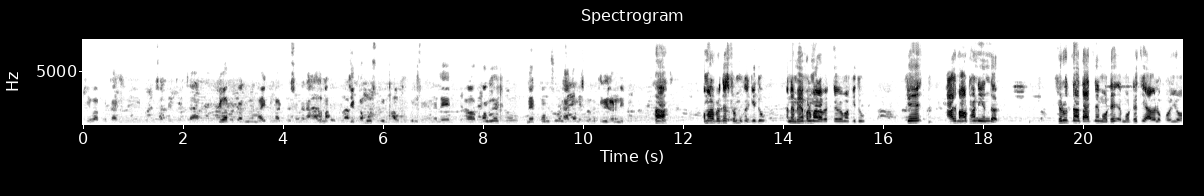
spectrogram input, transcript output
કેવા પ્રકારની લોકો સાથે ચર્ચા કેવા પ્રકારનું માહિતી માર્ગદર્શન અને હાલમાં જે કમોસમી ભાવ કર્યું છે એને લઈ કોંગ્રેસનું પ્લેટફોર્મ શું અને આગામી સમયમાં કેવી રણનીતિ? હા અમારા પ્રદેશ પ્રમુખે કીધું અને મેં પણ મારા વક્તવ્યમાં કીધું કે આ માવઠાની અંદર ખેડૂતના તાતને મોઢે, મોઢેથી આવેલો કોળિયો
